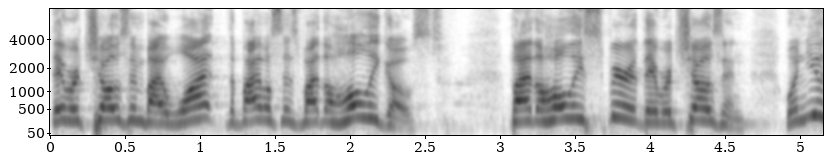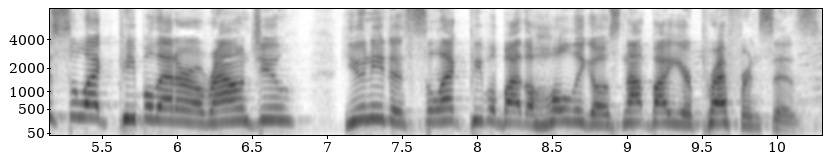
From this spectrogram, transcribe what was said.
they were chosen by what? The Bible says by the Holy Ghost. By the Holy Spirit, they were chosen. When you select people that are around you, you need to select people by the Holy Ghost, not by your preferences.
